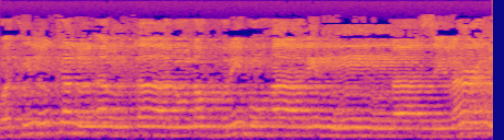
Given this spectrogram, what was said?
وتلك الأمثال نضربها للناس يتفكرون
